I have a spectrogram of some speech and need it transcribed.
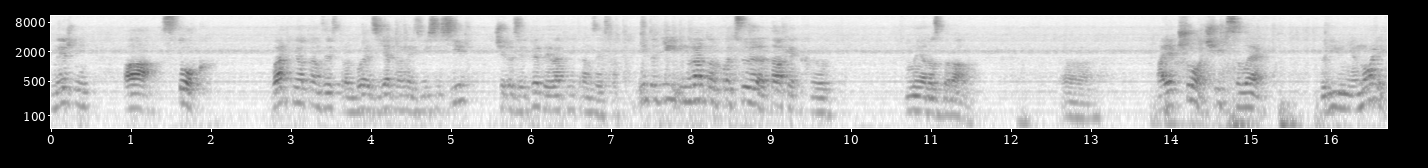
нижній, а сток верхнього транзистора буде з'єднаний з VCC через відкритий верхній транзистор. І тоді інвертор працює так, як е, ми розбирали. Е, А якщо чіп Select дорівнює нолі,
